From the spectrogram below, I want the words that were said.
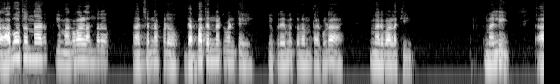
రాబోతున్నారు? ఈ మగవాళ్ళందరూ ఆ, చిన్నప్పుడు దెబ్బతిన్నటువంటి ఈ ప్రేమికులంతా కూడా మరి వాళ్ళకి మళ్ళీ ఆ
